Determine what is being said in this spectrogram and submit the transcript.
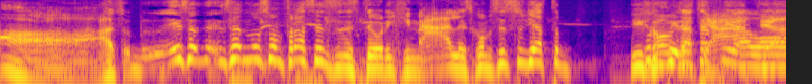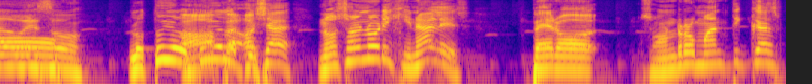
Ah, esas, esas no son frases este, originales, como eso ya está. Hijo, puro ya está pirateado eso. Lo tuyo, lo Ah, tuyo. pero, lo- o sea, no son originales, pero son románticas.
